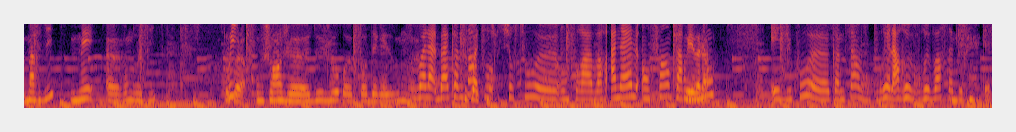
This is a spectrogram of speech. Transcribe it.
mardi, mais vendredi. Donc Oui. voilà, on change euh, de jour euh, pour des raisons. voilà, bah comme ça pour- surtout on pourra avoir Anaël enfin parmi Oui, voilà. nous. Et du coup comme ça vous pourrez la re- revoir sa petite tête.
